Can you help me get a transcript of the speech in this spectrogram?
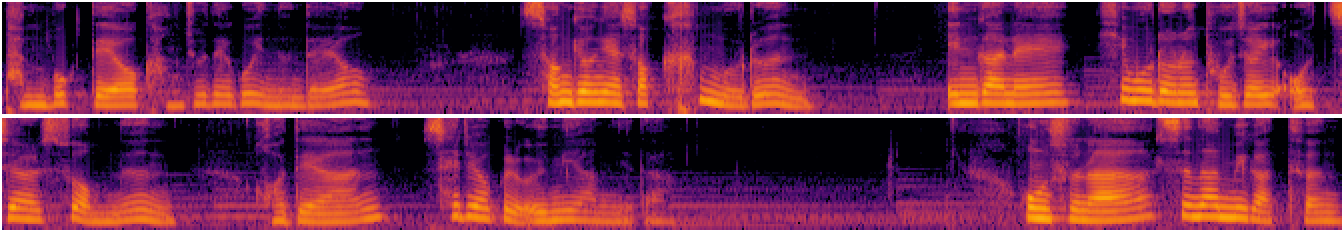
반복되어 강조되고 있는데요. 성경에서 큰 물은 인간의 힘으로는 도저히 어찌할 수 없는 거대한 세력을 의미합니다. 홍수나 쓰나미 같은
